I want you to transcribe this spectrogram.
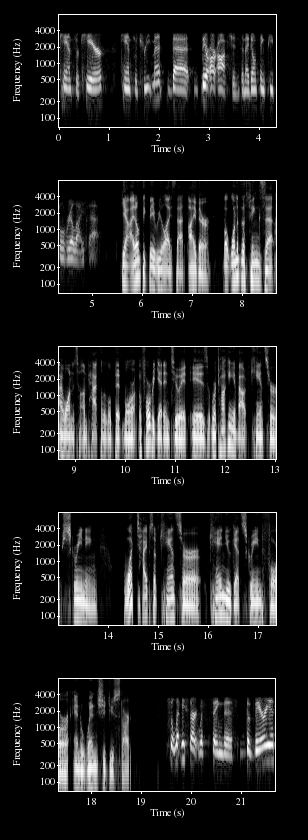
cancer care cancer treatment that there are options. And I don't think people realize that. Yeah, I don't think they realize that either. But one of the things that I wanted to unpack a little bit more before we get into it is we're talking about cancer screening. What types of cancer can you get screened for and when should you start? So let me start with saying this. The various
